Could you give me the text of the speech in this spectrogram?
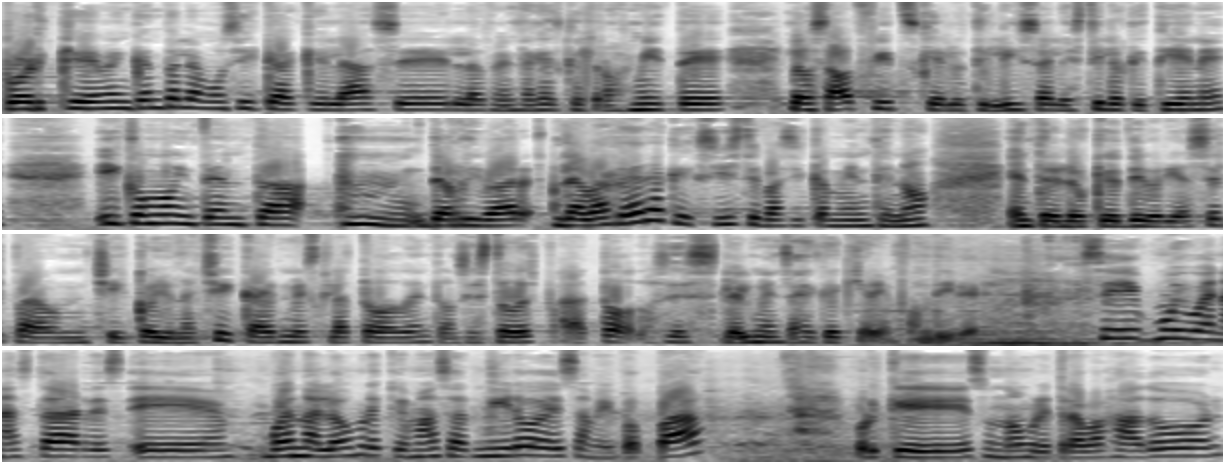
Porque me encanta la música que él hace, los mensajes que él transmite, los outfits que él utiliza, el estilo que tiene y cómo intenta derribar la barrera que existe básicamente, ¿no? Entre lo que debería ser para un chico y una chica. Él mezcla todo, entonces todo es para todos. Es el mensaje que quiere infundir él. Sí, muy buenas tardes. Eh, bueno, el hombre que más admiro es a mi papá porque es un hombre trabajador,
